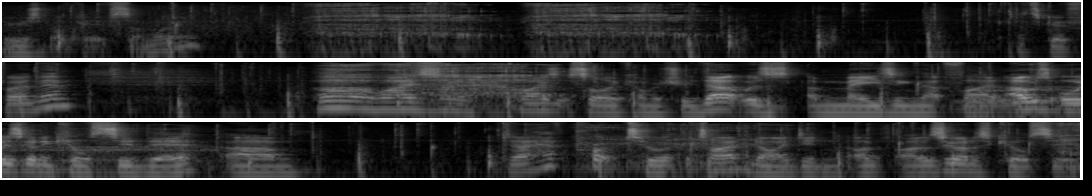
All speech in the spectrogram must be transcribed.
There is more cave somewhere. Let's go find them. Oh, why is it, why is it solo commentary? That was amazing, that fight. I was always going to kill Sid there. Um, did I have Prot 2 at the time? No, I didn't. I, I was going to kill Sid.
